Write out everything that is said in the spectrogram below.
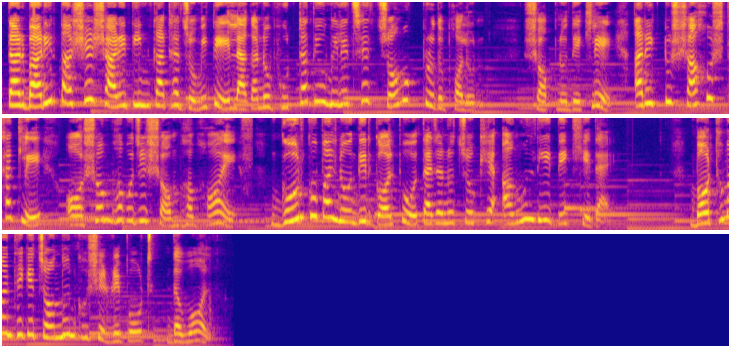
তার বাড়ির পাশে সাড়ে তিন কাঠা জমিতে লাগানো ভুট্টাতেও মিলেছে চমকপ্রদ ফলন। স্বপ্ন দেখলে আর একটু সাহস থাকলে অসম্ভব যে সম্ভব হয়। গৌরগোপাল নন্দীর গল্প তা যেন চোখে আঙুল দিয়ে দেখিয়ে দেয়। বর্ধমান থেকে চন্দন ঘোষের রিপোর্ট দ্য ওয়াল।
